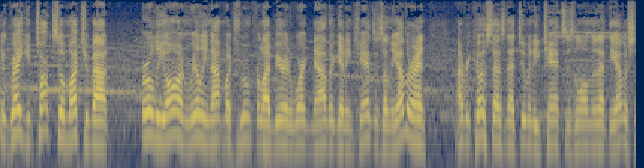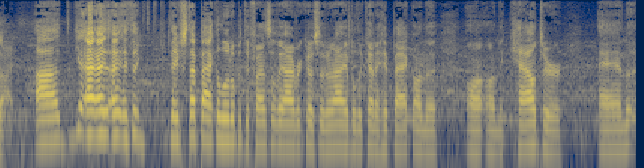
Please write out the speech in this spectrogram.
you know, Greg, you talked so much about early on, really not much room for Liberia to work. Now they're getting chances. On the other end, Ivory Coast hasn't had too many chances along the net the other side. Uh, yeah, I, I, think they've stepped back a little bit defensively. Ivory Coast they're not able to kind of hit back on the on, on the counter. And,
